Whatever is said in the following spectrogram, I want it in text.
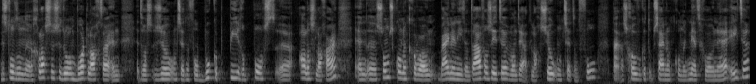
er stond een, eh, glas tussendoor, een bord lag daar. En het was zo ontzettend vol boeken, papieren, post, uh, alles lag er. En uh, soms kon ik gewoon bijna niet aan tafel zitten, want ja, het lag zo ontzettend vol. Nou, dan schoof ik het opzij, dan kon ik net gewoon eten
